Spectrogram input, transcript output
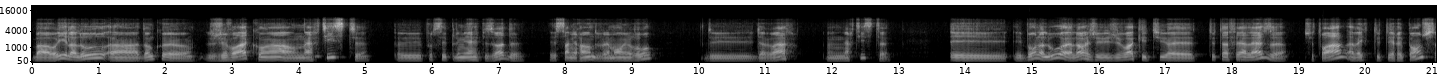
Bah oui, Lalou, euh, donc euh, je vois qu'on a un artiste euh, pour ce premier épisode et ça me rend vraiment heureux d'avoir un artiste. Et, et bon, Lalou, alors je, je vois que tu es tout à fait à l'aise chez toi avec toutes tes réponses.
